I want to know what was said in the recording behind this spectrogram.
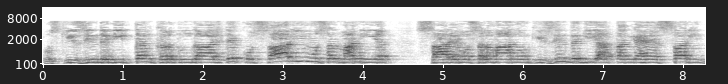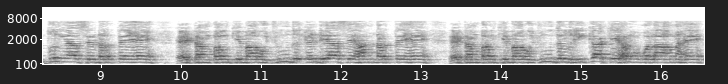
اس کی زندگی تنگ کر دوں گا۔ آج دیکھو، ساری مسلمانیت، سارے مسلمانوں کی زندگی تنگ ہیں ساری دنیا سے ڈرتے ہیں۔ ایٹم بم کے باوجود انڈیا سے ہم ڈرتے ہیں، ایٹم بم کے باوجود امریکہ کے ہم غلام ہیں،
